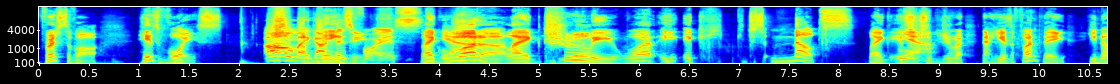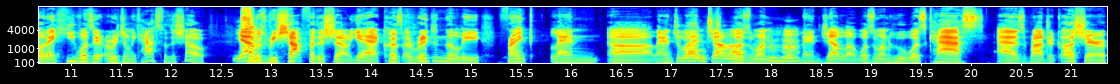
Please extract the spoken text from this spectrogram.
First of all, his voice, Oh my god, his voice! like Yeah. what a like truly what he it, he just melts. Like it's Yeah. just a dream. now here's a fun thing. You know that he wasn't originally cast for the show. Yeah, He was reshot for the show. Yeah, because originally Frank Lan uh Langella, Langella. was one Mhm. Langella was the one who was cast as Roderick Usher.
